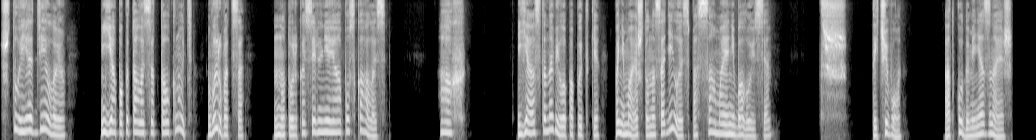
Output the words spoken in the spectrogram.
что я делаю?» Я попыталась оттолкнуть, вырваться, но только сильнее опускалась. «Ах!» Я остановила попытки, понимая, что насадилась по самое «не балуйся». «Тш, ты чего? Откуда меня знаешь?»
